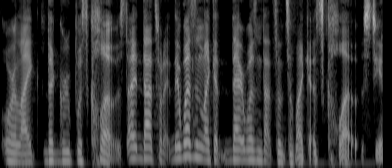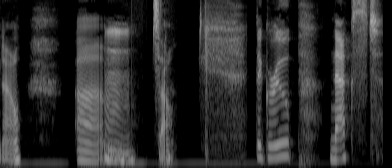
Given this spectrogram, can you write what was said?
or like the group was closed I, that's what it, there wasn't like a, there wasn't that sense of like it's closed you know um Hmm. so The group, next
